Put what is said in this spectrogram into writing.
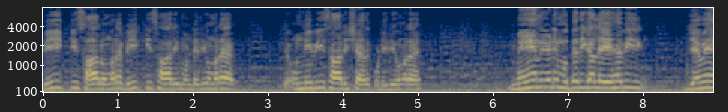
20 21 ਸਾਲ ਉਮਰ ਹੈ 20 21 ਸਾਲ ਹੀ ਮੁੰਡੇ ਦੀ ਉਮਰ ਹੈ ਤੇ 19 20 ਸਾਲ ਹੀ ਸ਼ਾਇਦ ਕੁੜੀ ਦੀ ਉਮਰ ਹੈ। ਮੇਨ ਜਿਹੜੀ ਮੁੱਦੇ ਦੀ ਗੱਲ ਇਹ ਹੈ ਵੀ ਜਿਵੇਂ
